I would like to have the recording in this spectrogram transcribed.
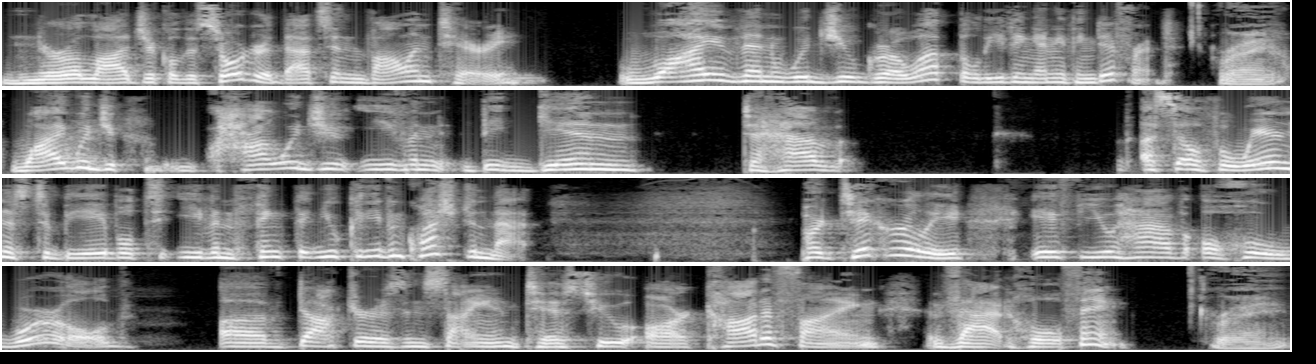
neurological disorder that's involuntary. Why then would you grow up believing anything different? Right. Why would you, how would you even begin to have a self-awareness to be able to even think that you could even question that? Particularly if you have a whole world of doctors and scientists who are codifying that whole thing. Right.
